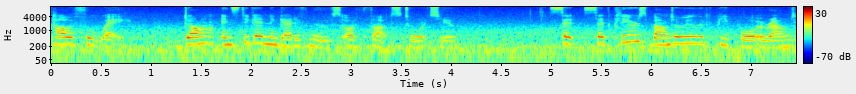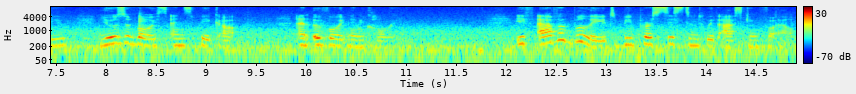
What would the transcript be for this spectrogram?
powerful way. Don't instigate negative moves or thoughts towards you. Set, set clear boundary with people around you, use a voice and speak up, and avoid name calling. If ever bullied, be persistent with asking for help.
